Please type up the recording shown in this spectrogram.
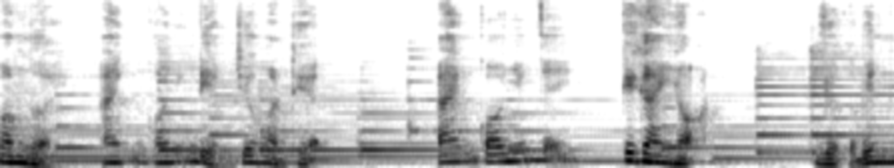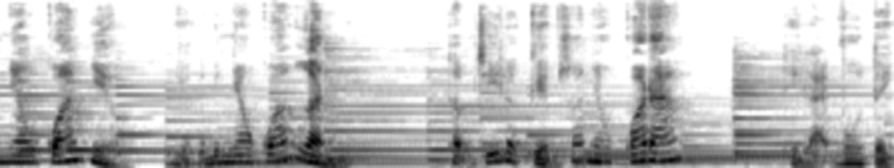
con người, ai cũng có những điểm chưa hoàn thiện. Ai cũng có những cái cái gai nhọn. Việc ở bên nhau quá nhiều, việc ở bên nhau quá gần, thậm chí là kiểm soát nhau quá đáng, thì lại vô tình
